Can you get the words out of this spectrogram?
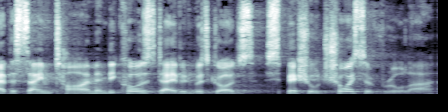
At the same time, and because David was God's special choice of ruler,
